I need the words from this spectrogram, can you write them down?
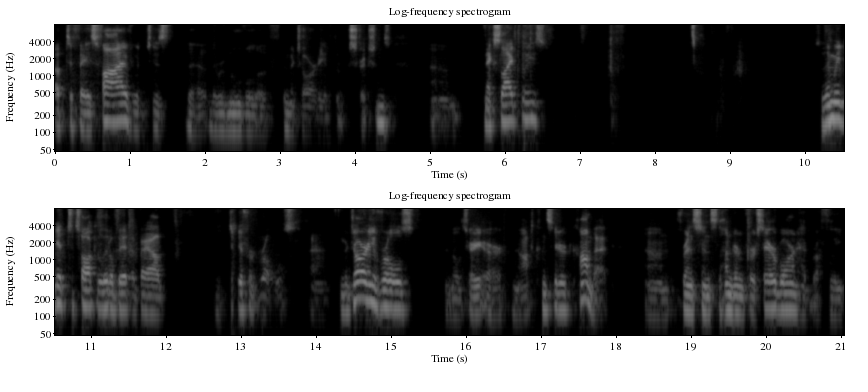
up to phase five, which is the, the removal of the majority of the restrictions. Um, next slide, please. So then we get to talk a little bit about different roles. Uh, the majority of roles in the military are not considered combat. Um, for instance, the 101st Airborne had roughly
